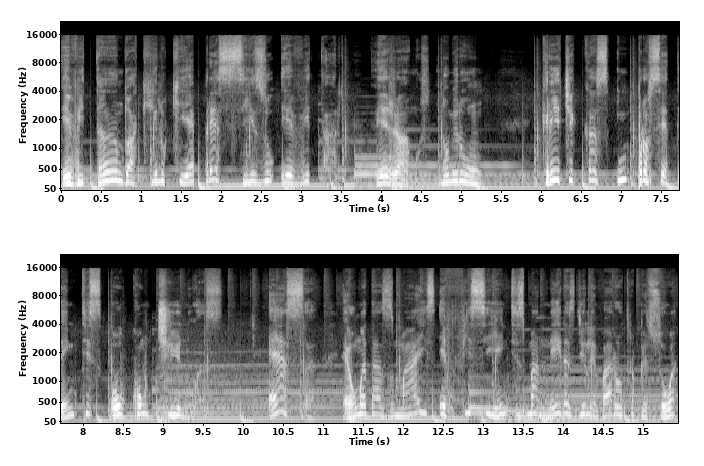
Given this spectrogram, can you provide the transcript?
evitando aquilo que é preciso evitar. Vejamos, número 1. Um, críticas improcedentes ou contínuas. Essa é uma das mais eficientes maneiras de levar outra pessoa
